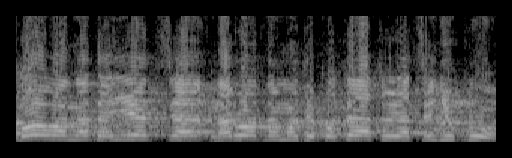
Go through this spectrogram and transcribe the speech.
Слово надається народному депутату Яценюку.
